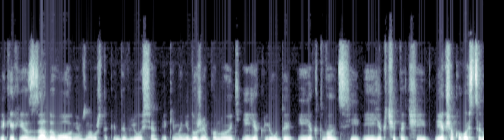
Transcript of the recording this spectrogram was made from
яких я з задоволенням знову ж таки дивлюся, які мені дуже імпонують і як люди, і як творці, і як читачі. І якщо когось цих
